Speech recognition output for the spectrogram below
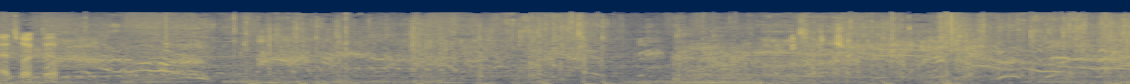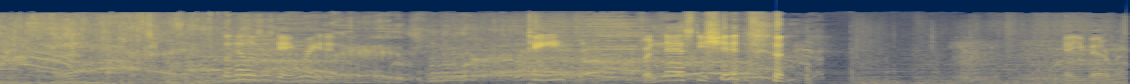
That's fucked up. Hell is this game rated? T for nasty shit. yeah, you better run.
